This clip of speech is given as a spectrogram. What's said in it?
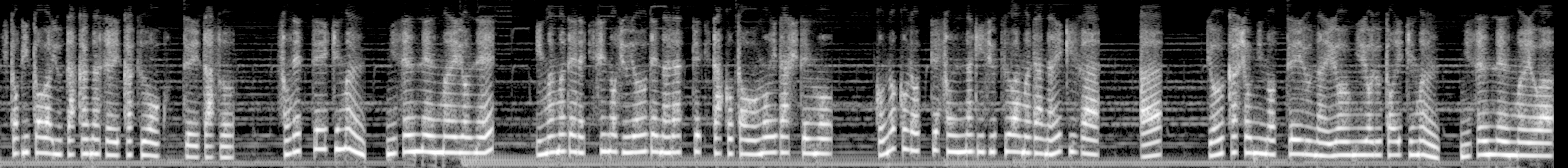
人々は豊かな生活を送っていたぞ。それって1万2000年前よね？今まで歴史の授業で習ってきたことを思い出しても、この頃ってそんな技術はまだない気が。ああ。教科書に載っている内容によると1万2000年前は、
